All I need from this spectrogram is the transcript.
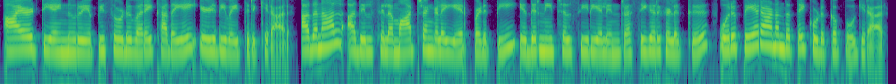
ஆயிரத்தி ஐநூறு எபிசோடு வரை கதையை எழுதி வைத்திருக்கிறார். அதனால் அதில் சில மாற்றங்களை ஏற்படுத்தி எதிர்நீச்சல் சீரியலின் ரசிகர்களுக்கு ஒரு பேரானந்தத்தை கொடுக்கப் போகிறார்.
